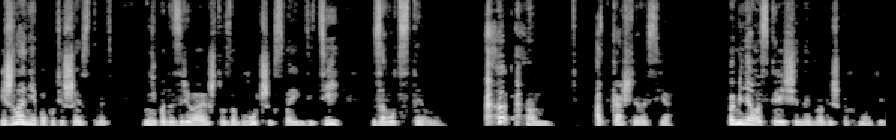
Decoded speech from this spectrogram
и желание попутешествовать, не подозревая, что заблудших своих детей зовут Стеллой. Откашлялась я поменяла скрещенные в лодыжках ноги.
